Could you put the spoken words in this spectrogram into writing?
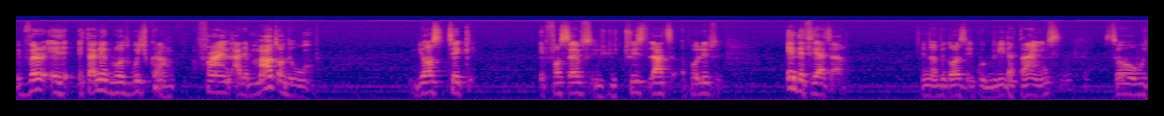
a very a, a tiny growth which you can find at the mouth of the womb. Just take a forceps, you, you twist that polyps in the theater, you know, because it could bleed at times. So we,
